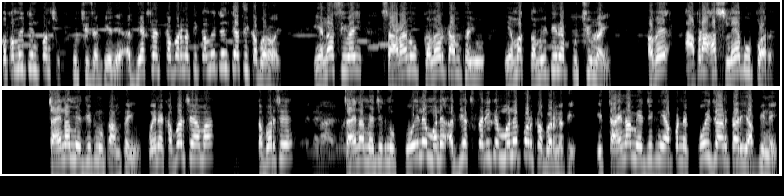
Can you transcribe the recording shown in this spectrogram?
તો કમિટીને પણ પૂછી શકીએ છીએ. અધ્યક્ષને જ ખબર નથી, કમિટીને ક્યાંથી ખબર હોય? એના સિવાય શાળાનું કલર કામ થયું, એમાં કમિટીને પૂછ્યું નહીં. હવે આપણા આ સ્લેબ ઉપર ચાઇના મેજિકનું કામ થયું. કોઈને ખબર છે આમાં? ખબર છે? ચાઇના મેજિકનું. કોઈને મને અધ્યક્ષ તરીકે મને પણ ખબર નથી. એ ચાઇના મેજિકની આપણને કોઈ જાણકારી આપી નહીં.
